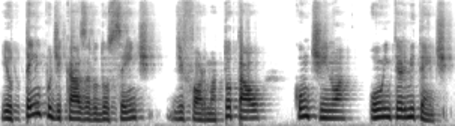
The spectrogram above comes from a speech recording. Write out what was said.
e o tempo de casa do docente de forma total, contínua ou intermitente.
